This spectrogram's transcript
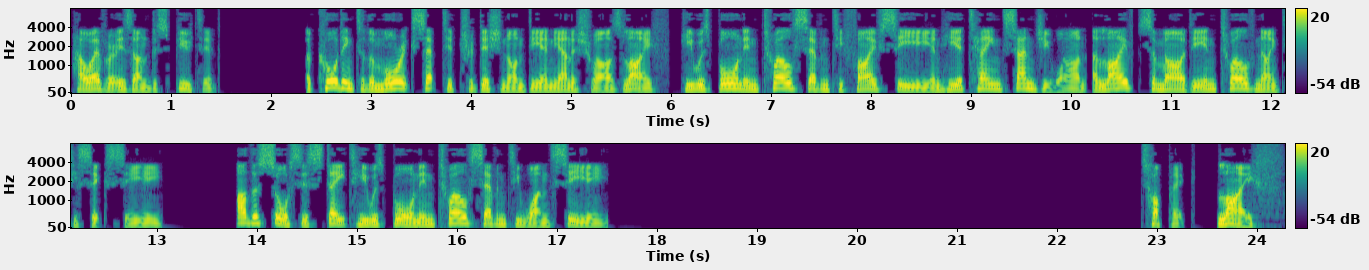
however is undisputed. According to the more accepted tradition on Dienyaneshwar's life, he was born in 1275 CE and he attained Sanjivan alive samadhi in 1296 CE. Other sources state he was born in 1271 CE. Life.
